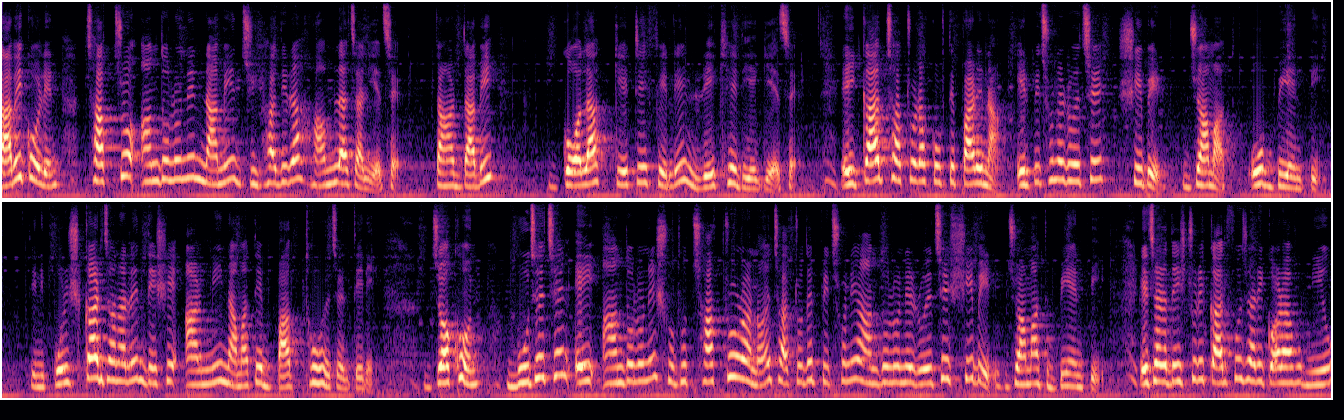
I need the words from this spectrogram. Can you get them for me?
দাবি করলেন, ছাত্র আন্দোলনের নামে জিহাদিরা হামলা চালিয়েছে। তার দাবি, গলা কেটে ফেলে রেখে দিয়ে গিয়েছে। এই কাজ ছাত্ররা করতে পারে না। এর পিছনে রয়েছে শিবির, জামাত ও বিএনপি। তিনি পরিষ্কার জানালেন, দেশে আর্মি নামাতে বাধ্য হয়েছেন তিনি। যখন বুঝেছেন এই আন্দোলনে শুধু ছাত্ররা নয়, ছাত্রদের পিছনে আন্দোলনে রয়েছে শিবির, জামাত, বিএনপি। এছাড়া দেশজুড়ে কারফিউ জারি করা নিয়েও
